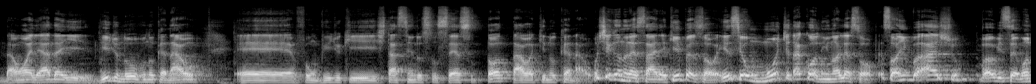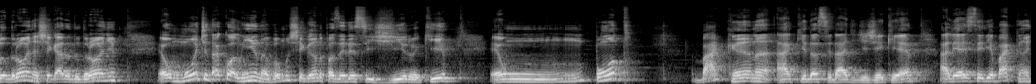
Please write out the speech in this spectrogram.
Dá uma olhada aí. Vídeo novo no canal. É, foi um vídeo que está sendo sucesso total aqui no canal. Vou chegando nessa área aqui, pessoal. Esse é o Monte da Colina. Olha só. Pessoal, embaixo, vai observando o drone, a chegada do drone. É o Monte da Colina. Vamos chegando fazendo esse giro aqui. É um, um ponto bacana aqui da cidade de Jequié. Aliás, seria bacana,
